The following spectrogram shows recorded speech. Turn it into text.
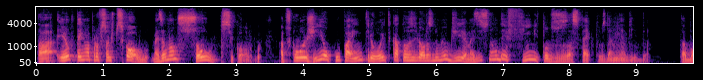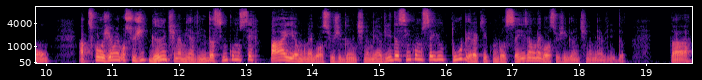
Tá? Eu tenho uma profissão de psicólogo, mas eu não sou psicólogo. A psicologia ocupa entre 8 e 14 horas do meu dia, mas isso não define todos os aspectos da minha vida, tá bom? A psicologia é um negócio gigante na minha vida, assim como ser pai é um negócio gigante na minha vida, assim como ser youtuber aqui com vocês é um negócio gigante na minha vida. Tá?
